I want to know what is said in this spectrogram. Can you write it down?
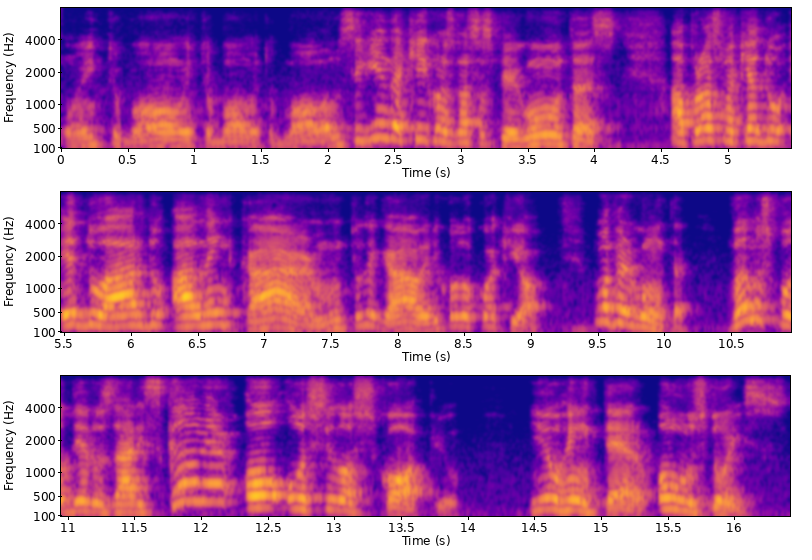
Muito bom, muito bom, muito bom. Vamos seguindo aqui com as nossas perguntas. A próxima aqui é do Eduardo Alencar. Muito legal. Ele colocou aqui, ó. Uma pergunta: vamos poder usar scanner ou osciloscópio? E eu reitero, ou os dois.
